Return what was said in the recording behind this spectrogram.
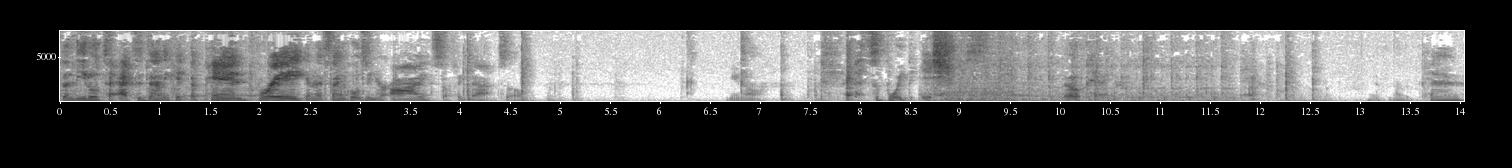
the needle to accidentally hit the pin, break, and then something goes in your eye and stuff like that. So, you know, let's avoid the issues. Okay. Another pin.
